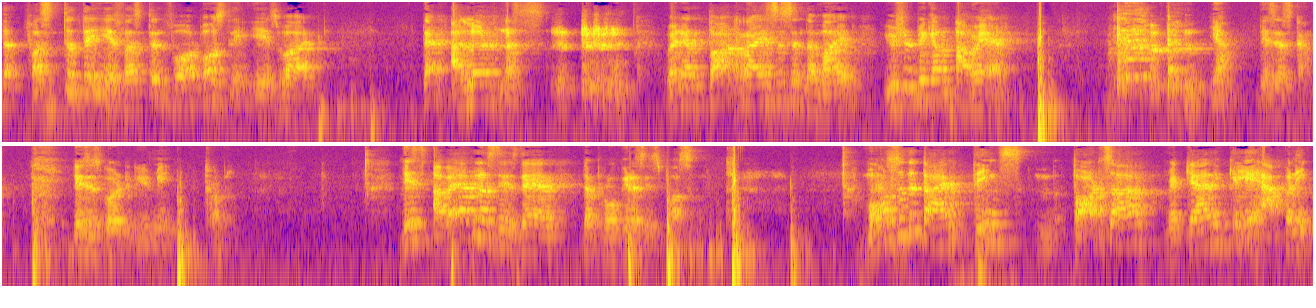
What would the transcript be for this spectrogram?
the first thing is, first and foremost thing is what? That alertness. when a thought rises in the mind, you should become aware. yeah, this has come. This is going to give me trouble. This awareness is there, the progress is possible. Most of the time, things, thoughts are mechanically happening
